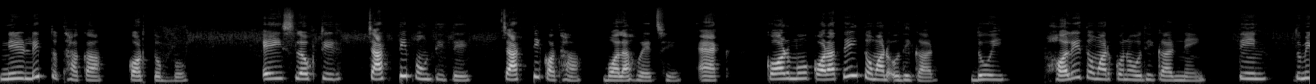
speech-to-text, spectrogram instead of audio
নির্লিপ্ত থাকা কর্তব্য। এই শ্লোকটির চারটি পংক্তিতে চারটি কথা বলা হয়েছে। এক, কর্ম করাতেই তোমার অধিকার। দুই, ফলে তোমার কোনো অধিকার নেই। তিন, তুমি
